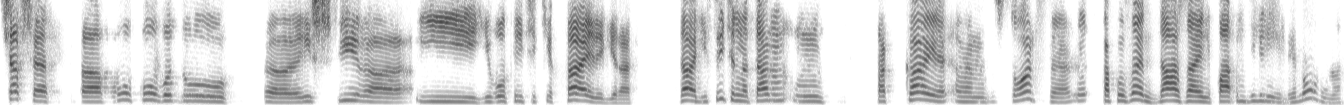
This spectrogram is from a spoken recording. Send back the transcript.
чаше а, по поводу э, Ришвира и его критики Хайдегера. Да, действительно, там такая э, ситуация, ну, как мы знаем, да, Зайль по определению виновна.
